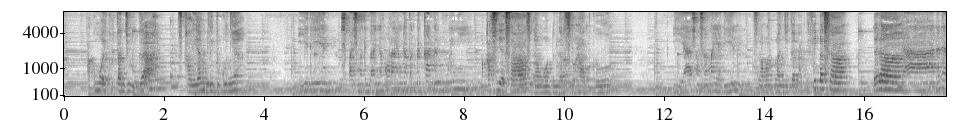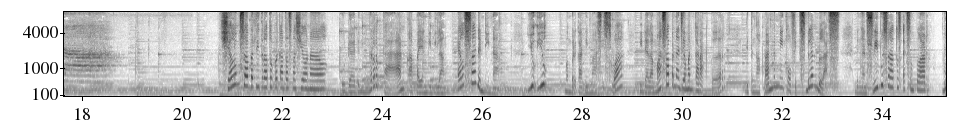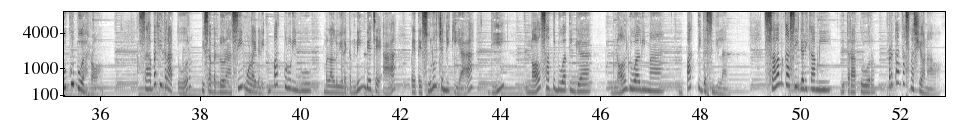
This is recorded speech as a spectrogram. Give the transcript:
aku mau ikutan juga ah. Sekalian beli bukunya. Iya Din, supaya semakin banyak orang yang dapat berkat dari buku ini. Makasih ya Sa, sudah mau dengar curhatku. Sama-sama ya Din. Selamat melanjutkan aktivitas Sa. Dadah. Dadah, dadah. Shalom sahabat literatur perkantas nasional. Udah denger kan apa yang dibilang Elsa dan Dina? Yuk yuk memberkati mahasiswa di dalam masa penajaman karakter di tengah pandemi COVID-19 dengan 1100 eksemplar buku buah roh. Sahabat literatur bisa berdonasi mulai dari 40.000 melalui rekening BCA PT Suluh Cendikia di 0123 025 439. Salam kasih dari kami, literatur perkantas nasional.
